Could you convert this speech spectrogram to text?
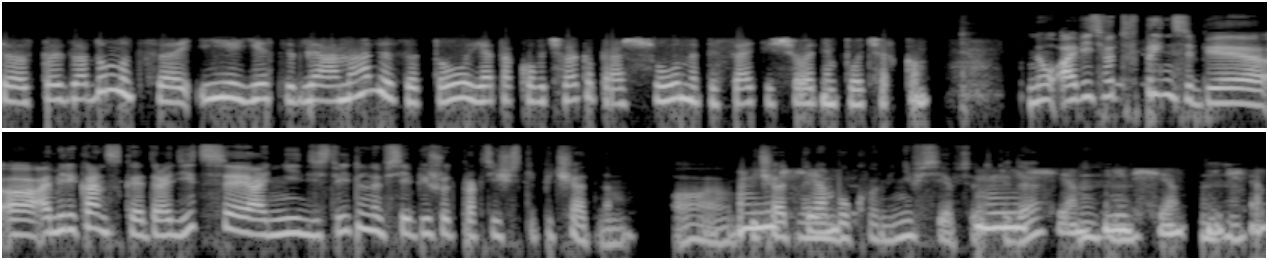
э, стоит задуматься, и если для анализа, то я такого человека прошу написать еще одним почерком. Ну, а ведь вот, в принципе, а, американская традиция, они действительно все пишут практически печатным а, печатными не буквами. Не все все-таки, не да? Все. Не все, не все.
